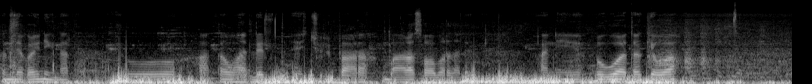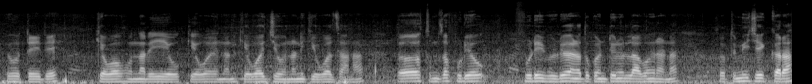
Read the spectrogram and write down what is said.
संध्याकाळी निघणार. सो आता वाजलेत ॲक्च्युली बारा बारा सव्वा बारा झाले आणि बघू आता केव्हा हे होतं आहे ते. केव्हा होणार आहे येऊ केव्हा येणार केव्हा जेवण आणि केव्हा जाणार. तर तुमचा पुढे पुढे व्हिडिओ आहे ना तो कंटिन्यू लागून राहणार. तर तुम्ही चेक करा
